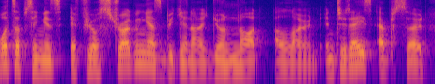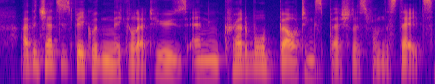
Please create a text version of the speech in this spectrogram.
What's up, singers? If you're struggling as a beginner, you're not alone. In today's episode, I had the chance to speak with Nicolette, who's an incredible belting specialist from the States.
